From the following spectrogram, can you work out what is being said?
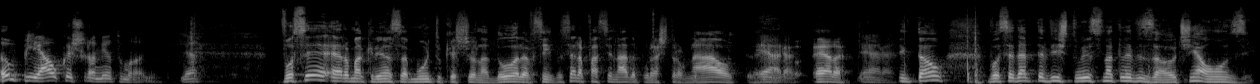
ampliar o questionamento humano, né? Você era uma criança muito questionadora, assim, você era fascinada por astronauta. Era. Era? Era. Então, você deve ter visto isso na televisão. Eu tinha 11.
